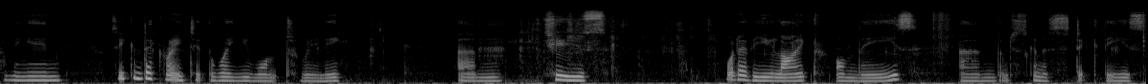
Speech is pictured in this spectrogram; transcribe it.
coming in so you can decorate it the way you want really. Um, choose whatever you like on these and I'm just going to stick these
